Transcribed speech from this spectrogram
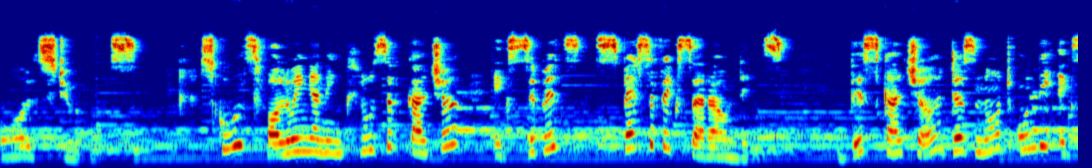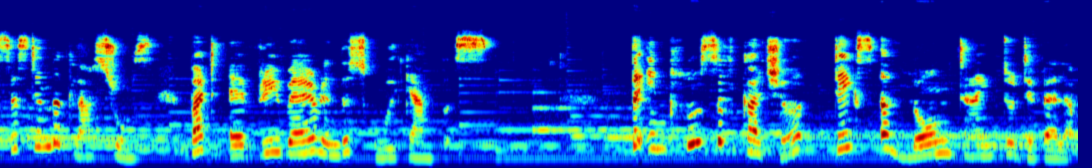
all students. Schools following an inclusive culture exhibits specific surroundings this culture does not only exist in the classrooms but everywhere in the school campus. The inclusive culture takes a long time to develop.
